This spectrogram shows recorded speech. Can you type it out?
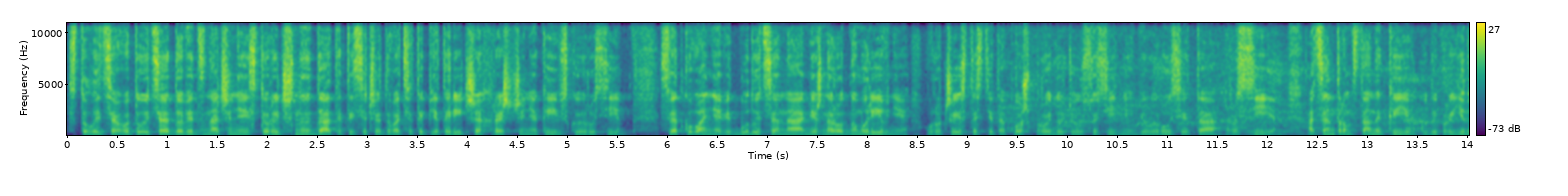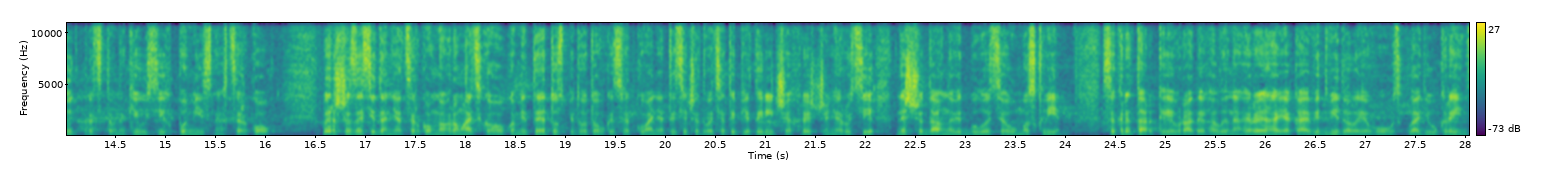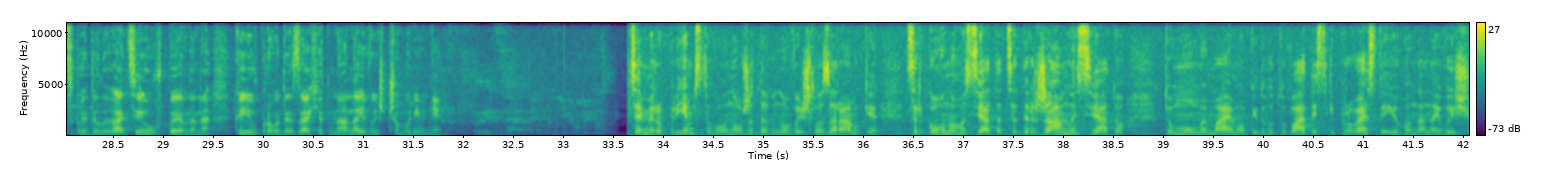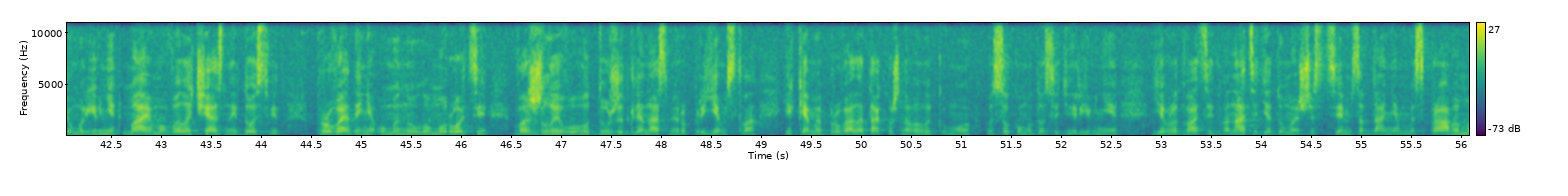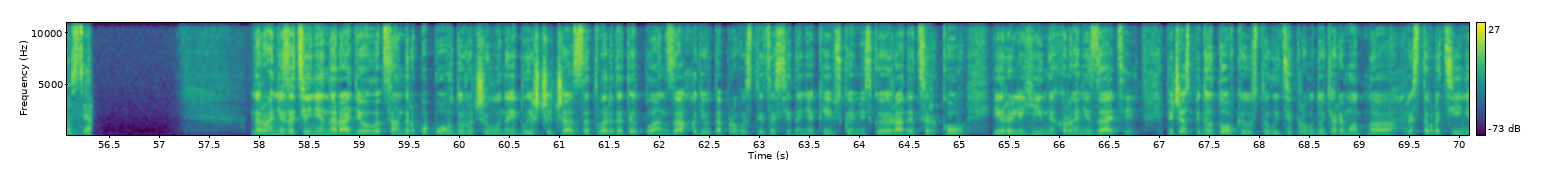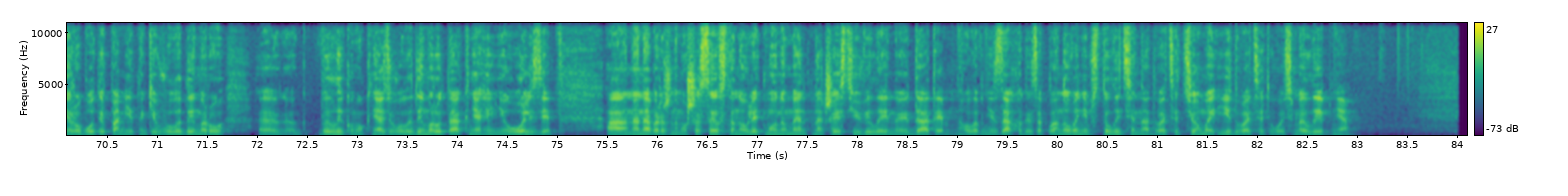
Столиця готується до відзначення історичної дати 1025-річчя хрещення Київської Русі. Святкування відбудуться на міжнародному рівні. Урочистості також пройдуть у сусідніх Білорусі та Росії. А центром стане Київ, куди приїдуть представники усіх помісних церков. Перше засідання церковно-громадського комітету з підготовки святкування 1025-річчя хрещення Русі нещодавно відбулося у Москві. Секретар Київради Галина Герега, яка відвідала його у складі української делегації, впевнена, Київ проведе захід на найвищому рівні. Це міроприємство воно вже давно вийшло за рамки церковного свята, це державне свято. Тому ми маємо підготуватись і провести його на найвищому рівні. Маємо величезний досвід проведення у минулому році важливого дуже для нас міроприємства, яке ми провели також на великому високому досить рівні Євро 2012 Я думаю, що з цим завданням ми справимося. На організаційній нараді Олександр Попов доручив у найближчий час затвердити план заходів та провести засідання Київської міської ради церков і релігійних організацій. Під час підготовки у столиці проведуть ремонтно-реставраційні роботи пам'ятників Володимиру е, Великому князю Володимиру та княгині Ользі. А на набережному шосе встановлять монумент на честь ювілейної дати. Головні заходи заплановані в столиці на 27 і 28 липня.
